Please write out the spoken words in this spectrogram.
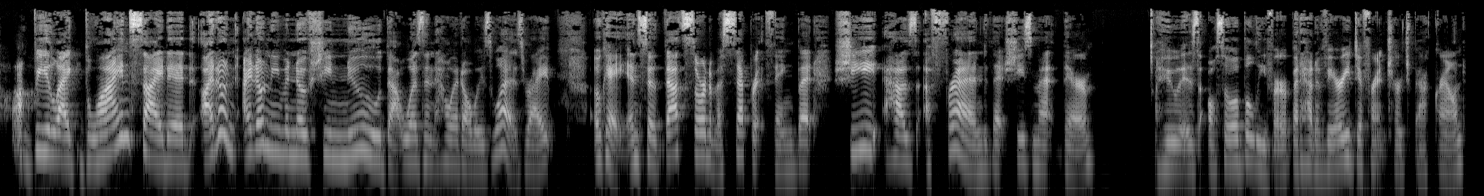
be like blindsided. I don't, I don't even know if she knew that wasn't how it always was, right? Okay. And so that's sort of a separate thing, but she has a friend that she's met there who is also a believer, but had a very different church background.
